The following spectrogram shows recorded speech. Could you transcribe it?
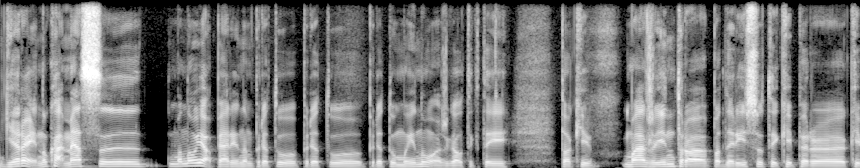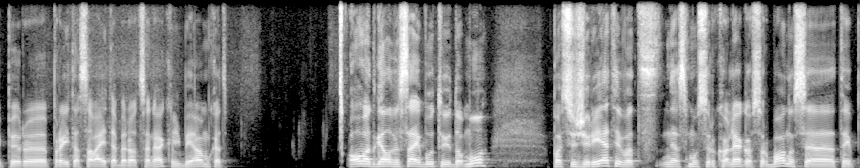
Gerai, nu ką, mes, manau, jo, pereinam prie tų, prie, tų, prie tų mainų. Aš gal tik tai tokį mažą intro padarysiu, tai kaip ir, kaip ir praeitą savaitę, berots, ne, kalbėjom, kad, o, vad gal visai būtų įdomu pasižiūrėti, vat, nes mūsų ir kolegos Urbonuse taip,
